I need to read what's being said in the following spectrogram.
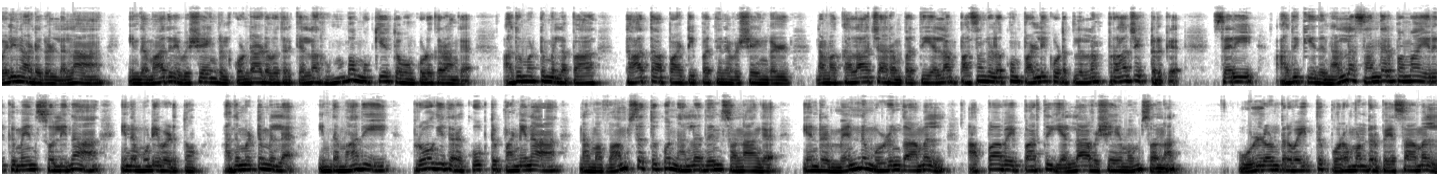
வெளிநாடுகள்லாம் இந்த மாதிரி விஷயங்கள் கொண்டாடுவதற்கெல்லாம் ரொம்ப முக்கியத்துவம் கொடுக்கறாங்க. அது மட்டும் இல்லப்பா தாத்தா பாட்டி பத்தின விஷயங்கள் நம்ம கலாச்சாரம் பத்தி எல்லாம் பசங்களுக்கும் பள்ளிக்கூடத்துல எல்லாம் ப்ராஜெக்ட் இருக்கு. சரி அதுக்கு இது நல்ல சந்தர்ப்பமா இருக்குமேன்னு சொல்லி தான் இந்த முடிவெடுத்தோம். அது மட்டும் இல்ல இந்த மாதிரி புரோகிதரை கூப்பிட்டு பண்ணினா நம்ம வம்சத்துக்கும் நல்லதுன்னு சொன்னாங்க என்று மென்னு முழுங்காமல் அப்பாவை பார்த்து எல்லா விஷயமும் சொன்னான். உள்ளொன்று வைத்து புறமொன்று பேசாமல்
